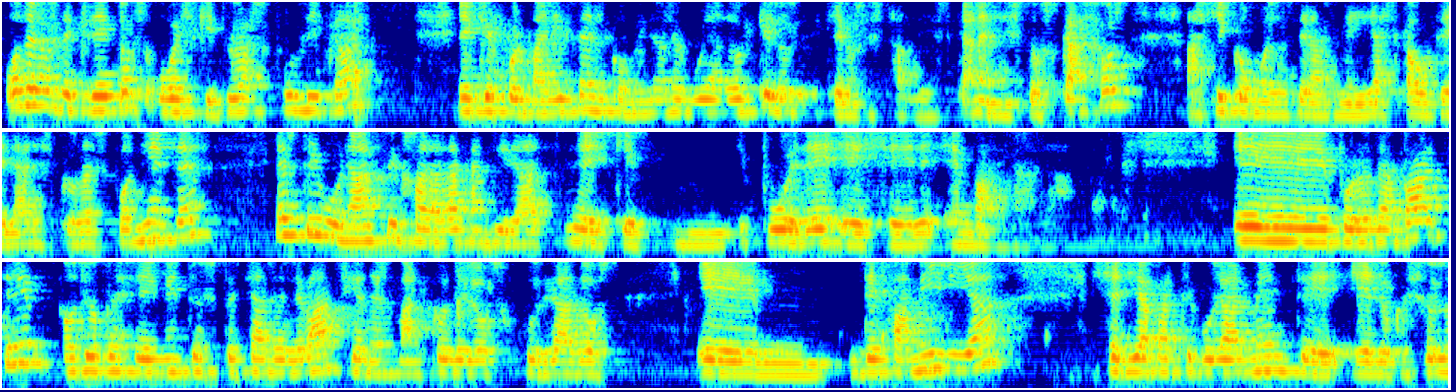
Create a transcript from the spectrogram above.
o de los decretos o escrituras públicas eh, que formalicen el convenio regulador que los, que los establezcan. En estos casos, así como los de las medidas cautelares correspondientes, el tribunal fijará la cantidad que mm, puede ser embargada. por otra parte, otro procedimiento de especial relevancia en el marco de los juzgados Em, de familia sería particularmente eh, lo, que son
